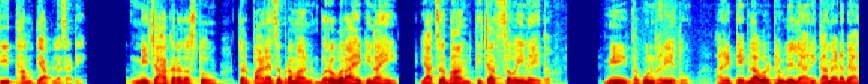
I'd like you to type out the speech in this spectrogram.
ती थांबते आपल्यासाठी. मी चहा करत असतो तर पाण्याचं प्रमाण बरोबर आहे की नाही याचं भान तिच्याच सवयीनं येतं. मी थकून घरी येतो आणि टेबलावर ठेवलेल्या रिकाम्या डब्यात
